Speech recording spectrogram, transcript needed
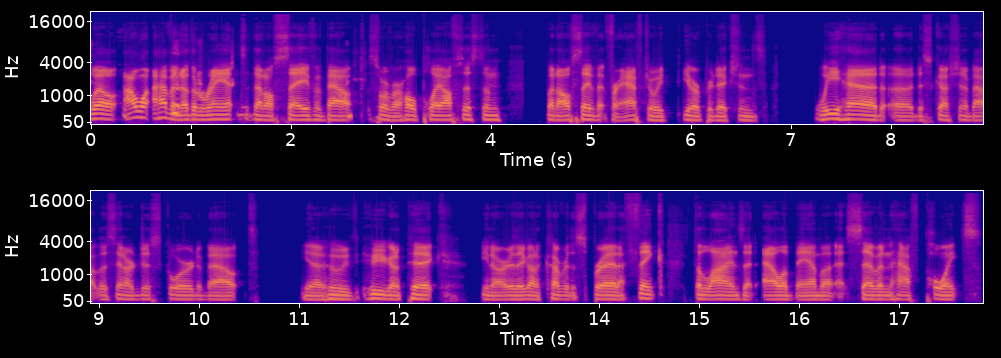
well, I want I have another rant that I'll save about sort of our whole playoff system, but I'll save that for after we give our predictions. We had a discussion about this in our Discord about you know who who you're going to pick. You know, are they going to cover the spread? I think the lines at Alabama at seven and a half points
